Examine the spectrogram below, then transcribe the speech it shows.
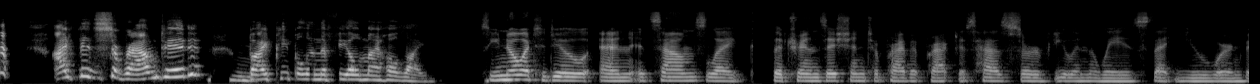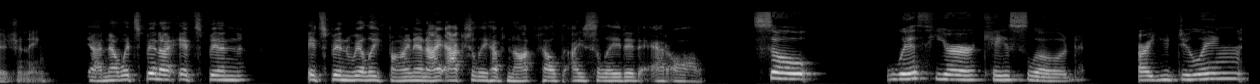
I've been surrounded mm-hmm. by people in the field my whole life. So you know what to do. And it sounds like the transition to private practice has served you in the ways that you were envisioning. Yeah, no, it's been a it's been it's been really fine and I actually have not felt isolated at all. So with your caseload, are you doing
